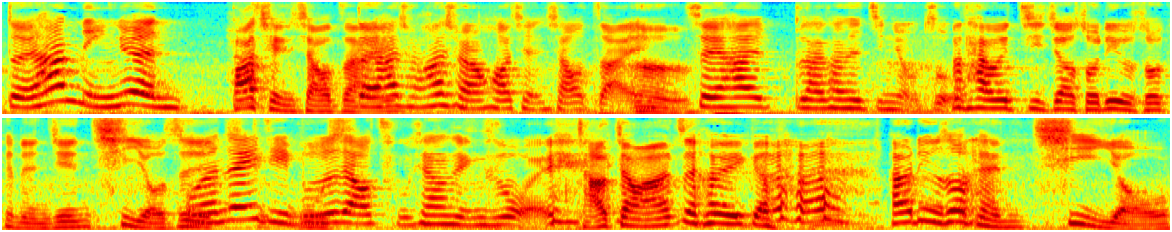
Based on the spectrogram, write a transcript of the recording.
对他宁愿花钱消灾。对他喜欢他喜欢花钱消灾，嗯所以他不太算是金牛座那。他会计较说，例如说，可能今天汽油是我们这一集不是聊土象星座哎、好，讲完了最后一个，还有例如说，可能汽油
